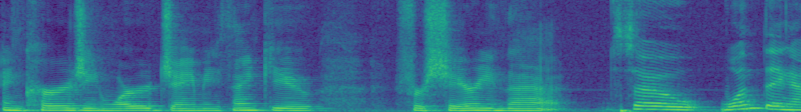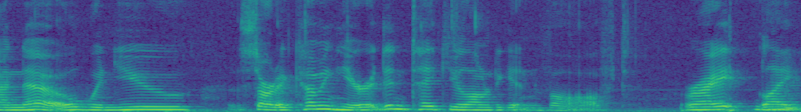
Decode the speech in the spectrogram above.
encouraging word, Jamie. Thank you for sharing that. So, one thing I know when you started coming here, it didn't take you long to get involved, right? Mm-hmm. Like,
